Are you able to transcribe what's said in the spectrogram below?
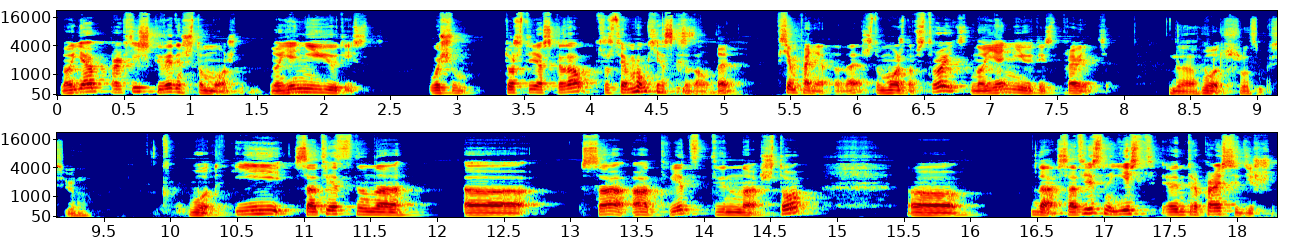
Но я практически уверен, что можно. Но я не юрист. В общем, то, что я сказал, то, что я мог, я сказал, да? Всем понятно, да? Что можно встроить, но я не юрист, проверьте. Да, вот. хорошо, спасибо. Вот. И, соответственно, э, соответственно, что? Да, соответственно, есть Enterprise Edition,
